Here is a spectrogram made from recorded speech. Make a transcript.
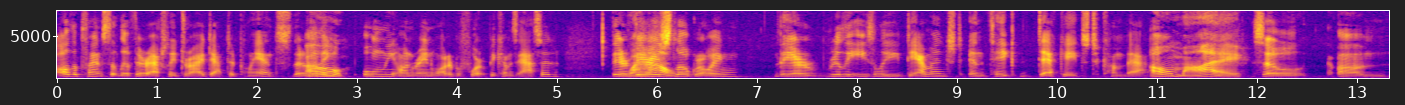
all the plants that live there are actually dry adapted plants. They're living Oh. only on rainwater before it becomes acid. They're very slow growing. They are really easily damaged and take decades to come back. oh my, So, um,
